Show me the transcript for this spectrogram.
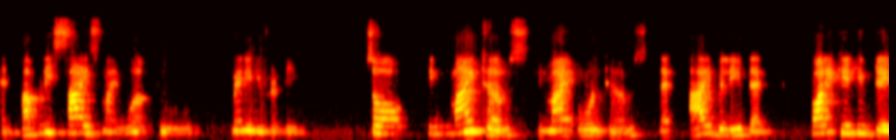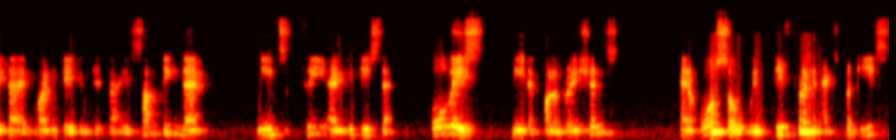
and publicize my work to many different people. So in my terms, in my own terms, that I believe that qualitative data and quantitative data is something that needs three entities that always need collaborations and also with different expertise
